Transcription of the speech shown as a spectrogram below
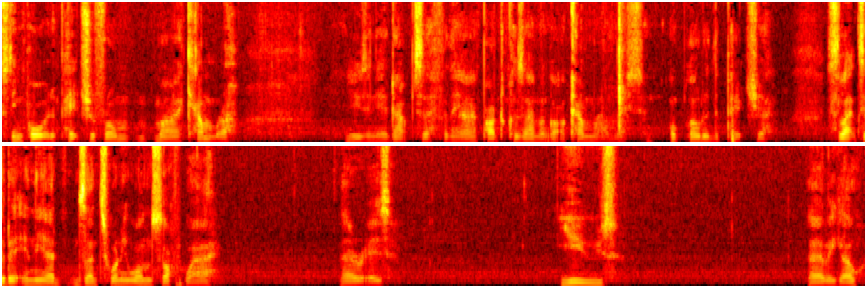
just imported a picture from my camera using the adapter for the iPod because I haven't got a camera on this. And uploaded the picture, selected it in the Z21 software. There it is. Use there we go.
